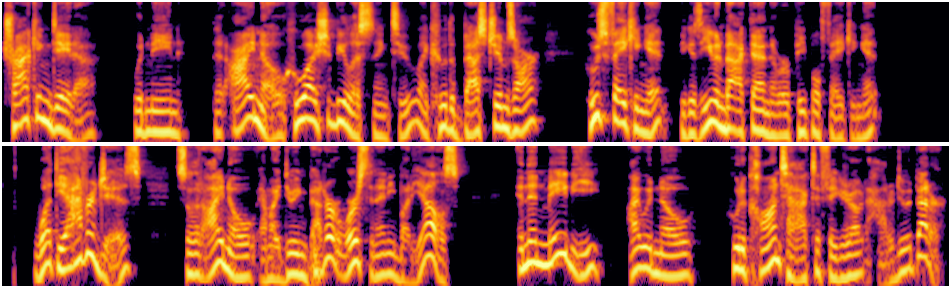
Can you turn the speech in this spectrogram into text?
Tracking data would mean that I know who I should be listening to, like who the best gyms are, who's faking it, because even back then there were people faking it, what the average is, so that I know, am I doing better or worse than anybody else? And then maybe I would know who to contact to figure out how to do it better.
